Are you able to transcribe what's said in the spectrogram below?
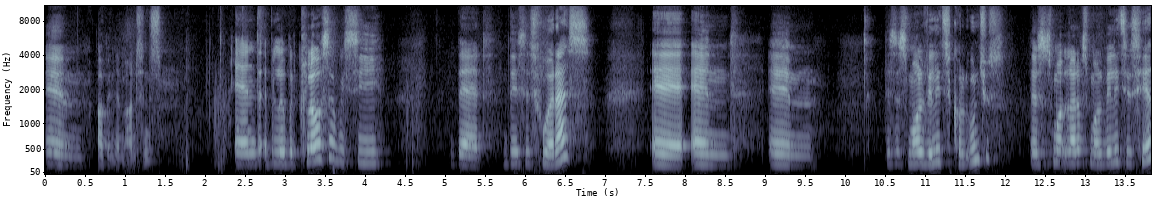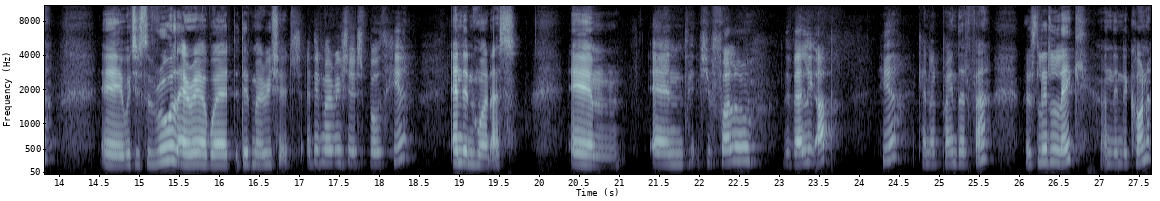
um, up in the mountains. And a little bit closer, we see that this is Huaraz, uh, and um, there's a small village called Unchus. There's a small, lot of small villages here, uh, which is the rural area where I did my research. I did my research both here and in Huaraz. Um, and if you follow the valley up here, cannot point that far. There's a little lake on, in the corner.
